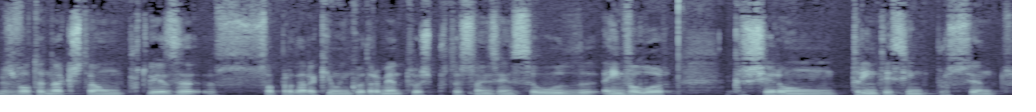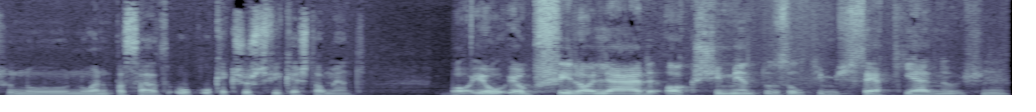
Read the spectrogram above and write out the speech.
Mas voltando à questão portuguesa, só para dar aqui um enquadramento, as exportações em saúde, em valor, cresceram 35% no, no ano passado. O, o que é que justifica este aumento? Bom, eu, eu, prefiro olhar ao crescimento dos últimos sete anos, hum.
